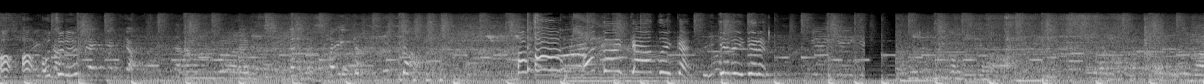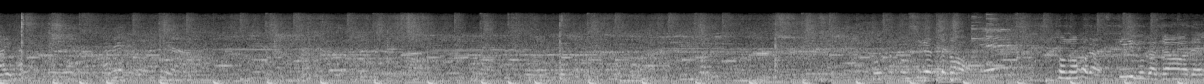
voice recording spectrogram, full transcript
ああ落ちる？いたいたいたあいたいたあああと一回あいけるいける。このほらスティーブが邪魔で。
